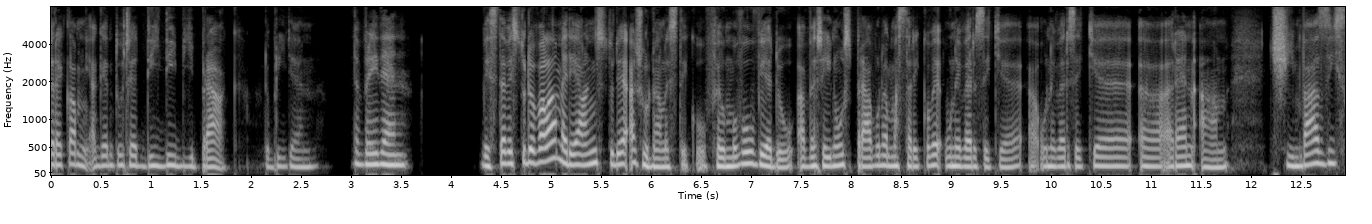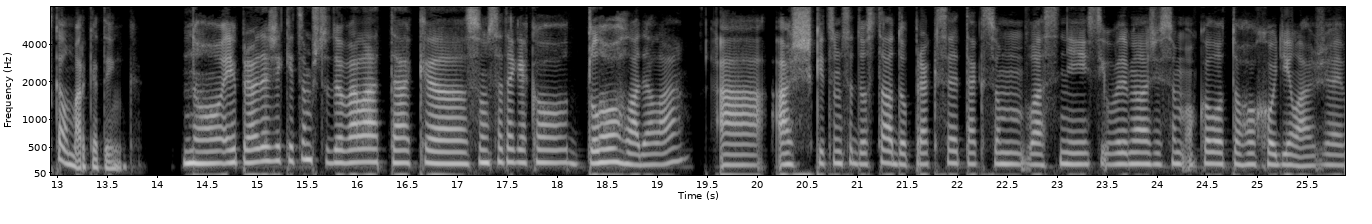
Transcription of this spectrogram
reklamní agentuře DDB Prague. Dobrý den. Dobrý den. Vy jste vystudovala mediální studie a žurnalistiku, filmovou vědu a veřejnou zprávu na Masarykově univerzitě a univerzitě uh, Ren-An. Čím vás získal marketing? No, je pravda, že keď som študovala, tak uh, som sa tak ako dlho hľadala a až keď som sa dostala do praxe, tak som vlastne si uvedomila, že som okolo toho chodila, že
